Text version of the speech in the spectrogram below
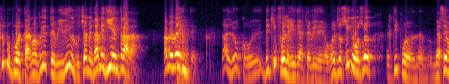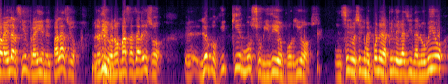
¿cómo puedo estar? ¿No? este video, escúchame, dame 10 entradas, dame 20. Estás loco, ¿de quién fue la idea de este video? Yo sé que vos sos el tipo, me hace bailar siempre ahí en el palacio, pero digo, ¿no? Más allá de eso, eh, loco, qué, hermoso video, por Dios. En serio, sé que me pone la piel de gallina, lo veo,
